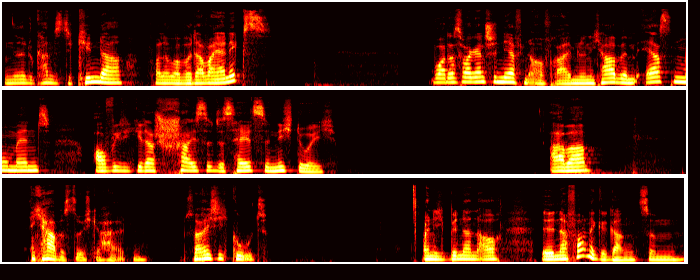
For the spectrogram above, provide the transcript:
ne, du kanntest die Kinder, vor allem, aber da war ja nix. Boah, das war ganz schön nervenaufreibend. Und ich habe im ersten Moment auch wirklich gedacht, scheiße, das hältst du nicht durch. Aber ich habe es durchgehalten. Es war richtig gut. Und ich bin dann auch äh, nach vorne gegangen zum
